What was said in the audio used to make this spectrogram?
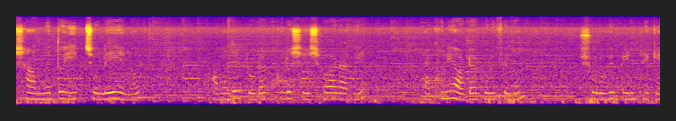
সামনে তো ঈদ চলেই এলো। আমাদের প্রোডাক্টগুলো শেষ হওয়ার আগে এখনই অর্ডার করে ফেলুন সুরভি প্রিন্ট থেকে।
